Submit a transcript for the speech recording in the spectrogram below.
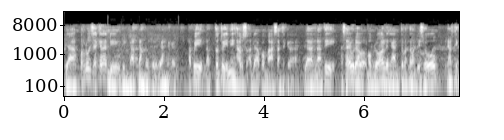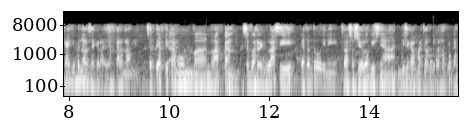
ya perlu saya kira ditingkatkan tentu ya. Tapi tentu ini harus ada pembahasan saya kira. Dan nanti saya udah ngobrol dengan teman-teman di sub, harus dikaji benar saya kira ya, karena setiap kita mau menerapkan sebuah regulasi, ya tentu ini salah sosiologisnya di segala macam diperhatikan.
